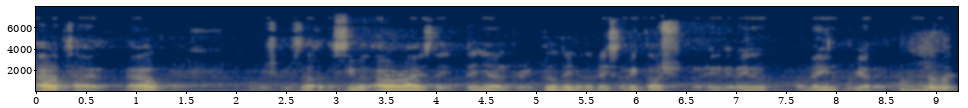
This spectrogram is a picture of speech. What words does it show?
our time now. We should be to see with our eyes the binyan, the rebuilding of the Beis Hamikdash, Amen. Amen.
